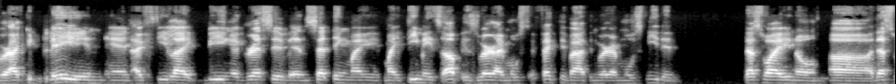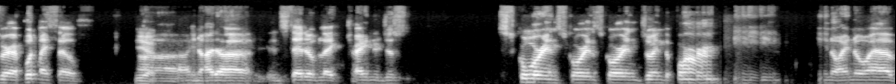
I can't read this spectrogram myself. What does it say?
where I could play in, and I feel like being aggressive and setting my my teammates up is where I'm most effective at and where I'm most needed. That's why you know, uh, that's where I put myself. Yeah. Uh, you know, I, uh, instead of like trying to just score and score and score and join the party. You know, I know I have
